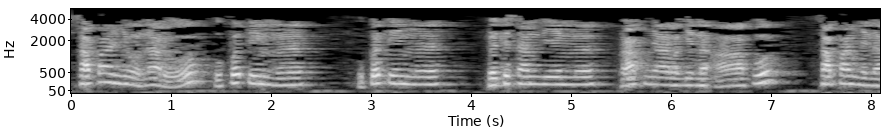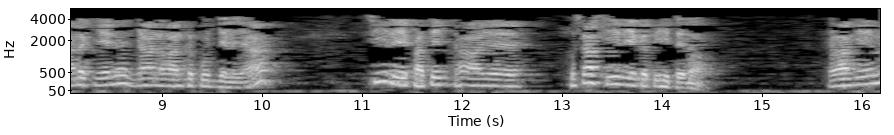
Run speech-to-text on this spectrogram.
සපඤ්ඤෝ නරෝ උපතින්ම උපතින්ම ප්‍රතිසන්දියෙන්ම ප්‍රඥාවගෙන ආපු සපඤ්ඤ නර කියන ඥානවන්ත පුජ්‍යලයා සීලේ පතිත්තාය කුසල සීලයක පිහිටෙනවා. එවැගේම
